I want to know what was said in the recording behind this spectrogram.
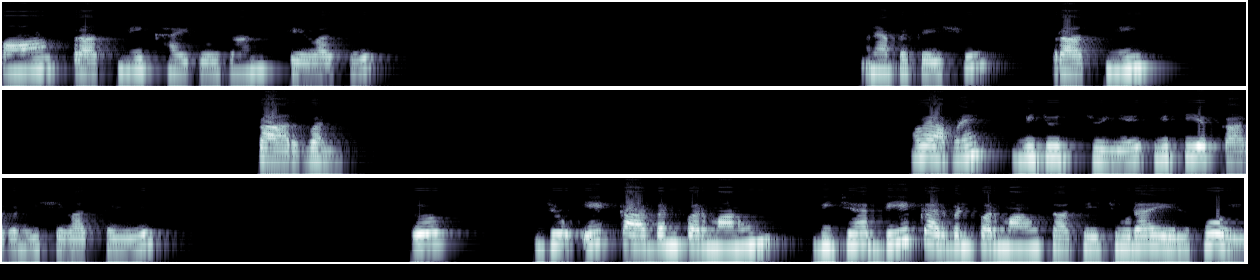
પણ પ્રાથમિક હાઇડ્રોજન કહેવાશે? અને આપણે કહીશું પ્રાથમિક કાર્બન. હવે આપણે બીજું જોઈએ, દ્વિતીય કાર્બન વિશે વાત કરીએ. જો એક કાર્બન પરમાણુ બીજા બે કાર્બન પરમાણુ સાથે જોડાયેલ હોય,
